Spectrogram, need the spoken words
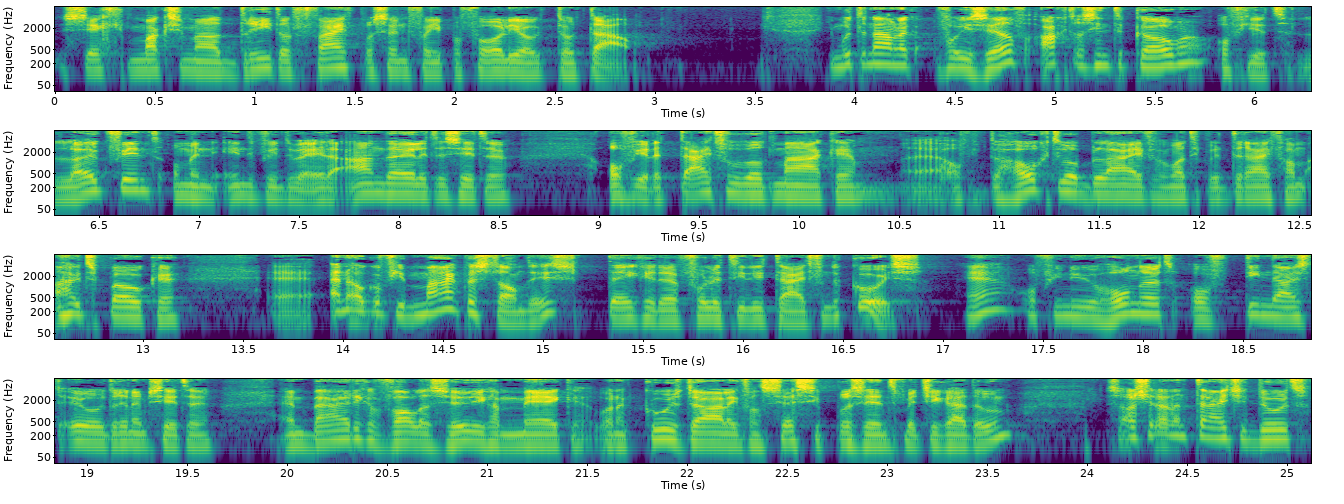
Zeg maximaal 3 tot 5 procent van je portfolio totaal. Je moet er namelijk voor jezelf achter zien te komen of je het leuk vindt om in individuele aandelen te zitten, of je er tijd voor wilt maken, uh, of je op de hoogte wilt blijven wat het bedrijf van uitspoken. Uh, en ook of je maakbestand is tegen de volatiliteit van de koers. Of je nu 100 of 10.000 euro erin hebt zitten. In beide gevallen zul je gaan merken wat een koersdaling van 60% met je gaat doen. Dus als je dat een tijdje doet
